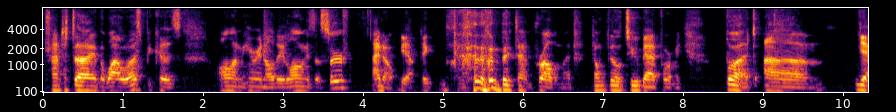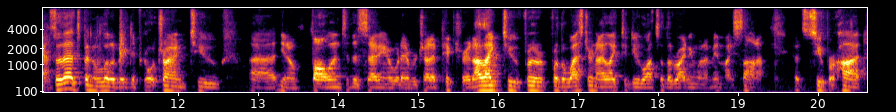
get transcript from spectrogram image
Trying to Die in the Wild West because all I'm hearing all day long is the surf. I know, yeah, big, big time problem. I don't feel too bad for me, but um, yeah, so that's been a little bit difficult trying to, uh, you know, fall into the setting or whatever. Try to picture it. I like to for for the western. I like to do lots of the writing when I'm in my sauna. It's super hot.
